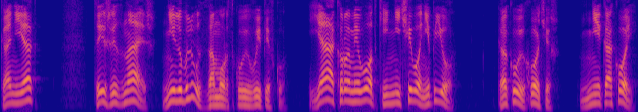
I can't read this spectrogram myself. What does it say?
Коньяк? Ты же знаешь, не люблю заморскую выпивку. Я, кроме водки, ничего не пью. Какую хочешь? Никакой.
